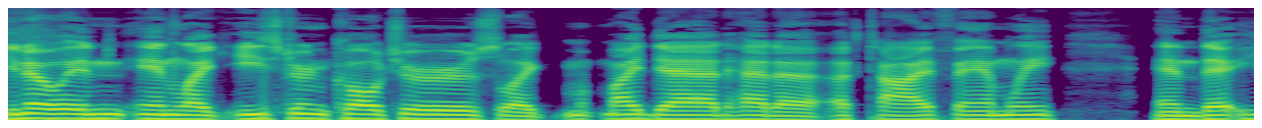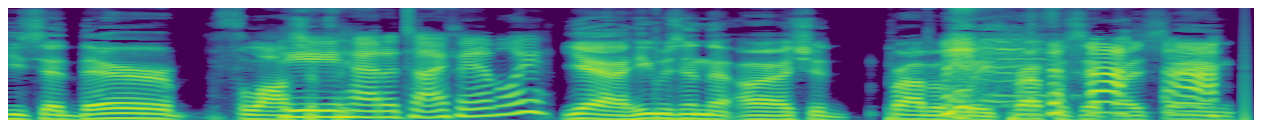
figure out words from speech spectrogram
You know, in in like Eastern cultures, like m- my dad had a, a Thai family, and they, he said their philosophy. He had a Thai family? yeah, he was in the. Uh, I should probably preface it by saying,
